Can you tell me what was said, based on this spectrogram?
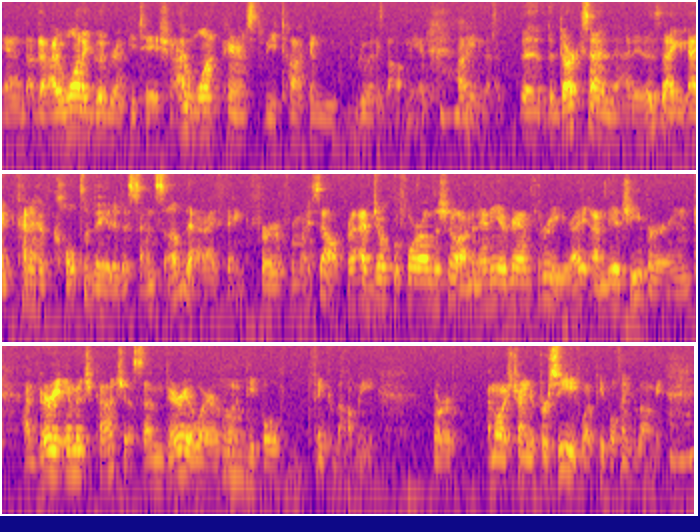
and that I want a good reputation. I want parents to be talking good about me. And I mean, mm-hmm. the, the dark side of that is I, I kind of have cultivated a sense of that, I think, for, for myself. Right? I've joked before on the show, I'm an Enneagram 3, right? I'm the achiever and I'm very image conscious. I'm very aware of what mm. people think about me or I'm always trying to perceive what people think about me. Mm-hmm.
